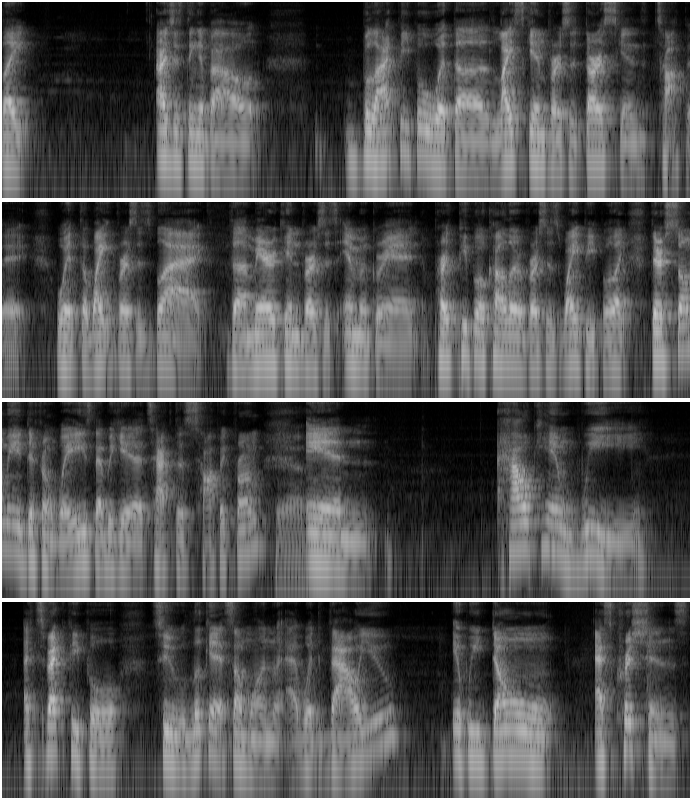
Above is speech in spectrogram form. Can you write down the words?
Like I just think about black people with the light skin versus dark skin topic, with the white versus black, the American versus immigrant, per- people of color versus white people. Like there's so many different ways that we can attack this topic from, Yeah. and how can we expect people to look at someone at- with value if we don't, as Christians,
